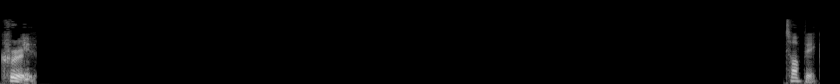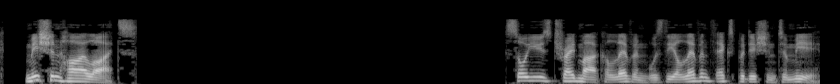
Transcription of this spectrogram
Crew Topic: Mission highlights Soyuz trademark 11 was the 11th expedition to Mir,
